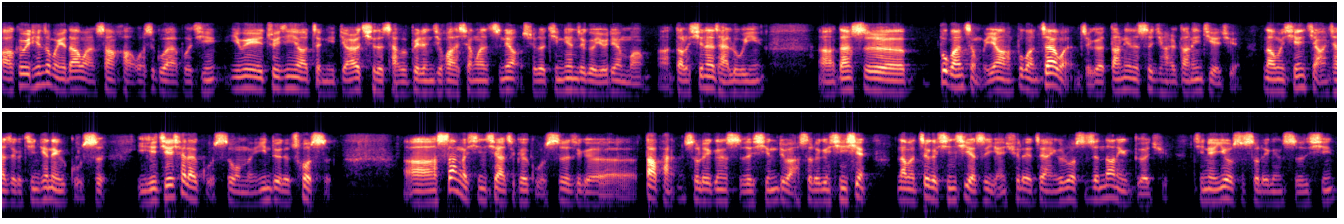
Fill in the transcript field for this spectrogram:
好，各位听众朋友，大家晚上好，我是国海铂金。因为最近要整理第二期的财富倍增计划相关资料，所以说今天这个有点忙啊，到了现在才录音啊。但是不管怎么样，不管再晚，这个当天的事情还是当天解决。那我们先讲一下这个今天的一个股市，以及接下来股市我们应对的措施。呃，上个星期啊，这个股市这个大盘收了一根十字星，对吧？收了一根新线。那么这个星期也是延续了这样一个弱势震荡的一个格局。今天又是收了一根十字星。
